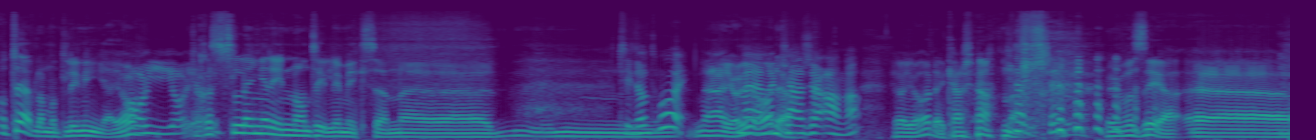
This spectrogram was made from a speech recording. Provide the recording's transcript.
och tävla mot Linnea ja. Oj, oj, oj. Kanske slänger in någon till i mixen. eh, mm, Titta inte på mig. Nej jag men gör det. kanske Anna. Jag gör det, kanske Anna. Vi får se. Eh,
